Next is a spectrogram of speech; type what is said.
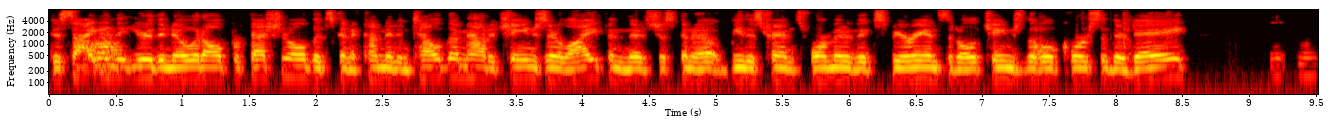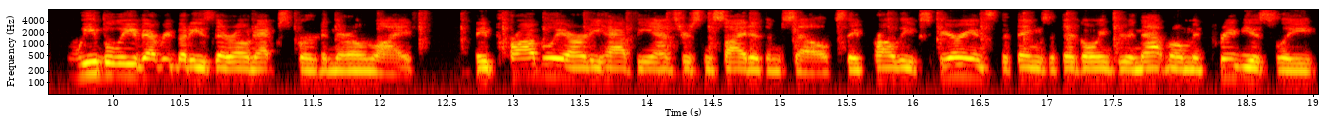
Deciding that you're the know-it-all professional that's going to come in and tell them how to change their life and there's just going to be this transformative experience that'll change the whole course of their day. We believe everybody's their own expert in their own life. They probably already have the answers inside of themselves. They've probably experienced the things that they're going through in that moment previously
